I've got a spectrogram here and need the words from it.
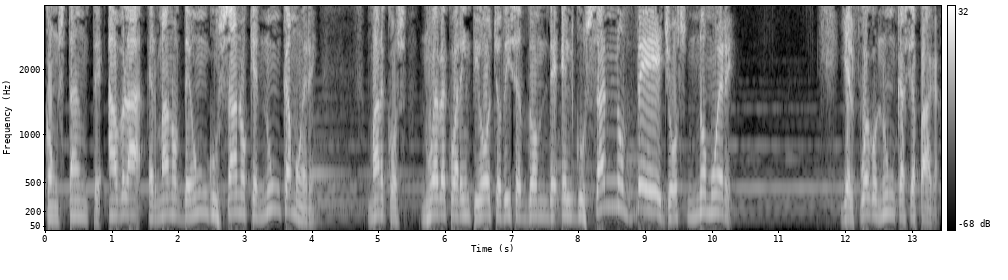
constante. Habla, hermano, de un gusano que nunca muere. Marcos 9:48 dice, donde el gusano de ellos no muere y el fuego nunca se apaga.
